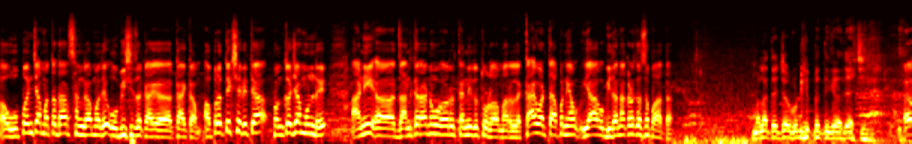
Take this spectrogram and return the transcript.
ओपनच्या मतदारसंघामध्ये ओबीसीचं काय काय काम? अप्रत्यक्षरित्या पंकजा मुंडे आणि जानकरांवर त्यांनी तो टोळा मारला. काय वाटतं? आपण या या विधानाकडे कसं पाहता? मला त्याच्यावर कुठली प्रतिक्रिया द्यायची नाही. अ,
